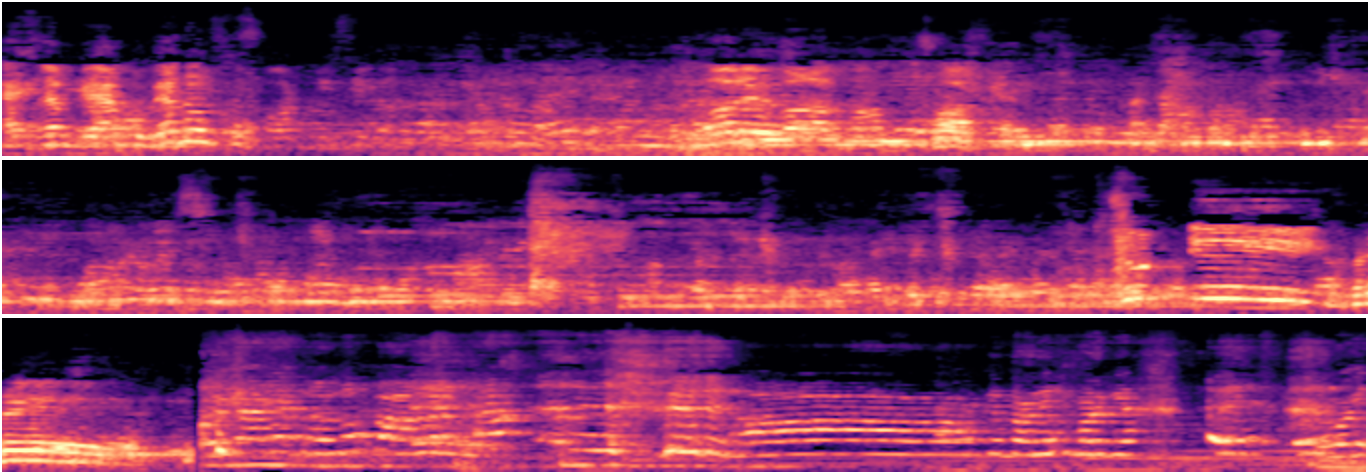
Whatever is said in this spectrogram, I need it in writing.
ایکسلم گیپ ہو گیا نا اس کا ارے باپ چھٹی مر گیا وہی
